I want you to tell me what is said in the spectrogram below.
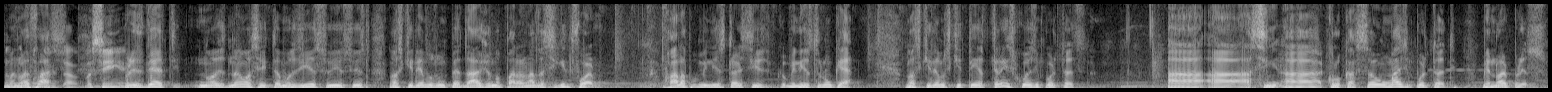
mas não é fácil. Mas sim. Presidente, nós não aceitamos isso, isso, isso. Nós queremos um pedágio no Paraná da seguinte forma. Fala para o ministro Tarcísio, porque o ministro não quer. Nós queremos que tenha três coisas importantes. A, a, assim, a colocação mais importante, menor preço.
